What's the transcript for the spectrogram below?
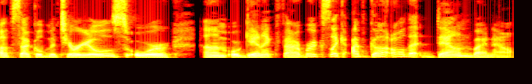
upcycled materials or um, organic fabrics. Like I've got all that down by now,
